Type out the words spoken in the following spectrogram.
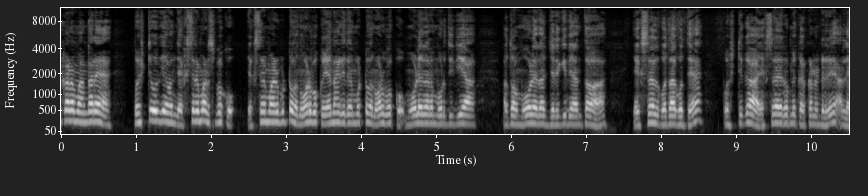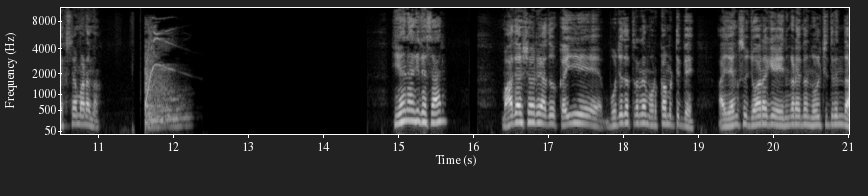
ಕಣಮ್ಮ ಹಂಗಾರೆ ಫಸ್ಟ್ ಹೋಗಿ ಒಂದು ಎಕ್ಸ್ರೇ ಮಾಡಿಸ್ಬೇಕು. ಎಕ್ಸ್ರೇ ಮಾಡ್ಬಿಟ್ಟು ನೋಡ್ಬೇಕು ಏನಾಗಿದೆ ಅಂದ್ಬಿಟ್ಟು ನೋಡ್ಬೇಕು. ಮೂಳೆ ಏನಾರು ಮುರಿದಿದ್ಯಾ? ಅಥವಾ ಮೂಳೆ ಏನಾರು ಜರುಗಿದೆಯಾ ಅಂತ ಎಕ್ಸ್ರೇ ಅಲ್ಲಿ ಗೊತ್ತಾಗುತ್ತೆ. ಫಸ್ಟ್ ಈಗ ಎಕ್ಸ್ರೇ ರೂಮಿಗೆ ಕರ್ಕೊಂಡ್ರಿ ಅಲ್ಲಿ ಎಕ್ಸ್ರೇ ಮಾಡೋಣ. ಏನಾಗಿದೆ ಸರ್? ಮಾದೇಶ್ವರಿ ಅದು ಕೈ ಭುಜದ ಹತ್ರನೇ ಮುರ್ಕೊಂಬಿಟ್ಟಿದ್ದೆ ಆ ಯಂಗ್ಸು ಜೋರಾಗಿ ಹಿಂದ್ಗಡೆಯಿಂದ ನುಳ್ಚಿದ್ರಿಂದ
